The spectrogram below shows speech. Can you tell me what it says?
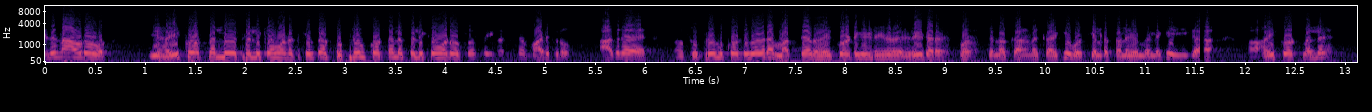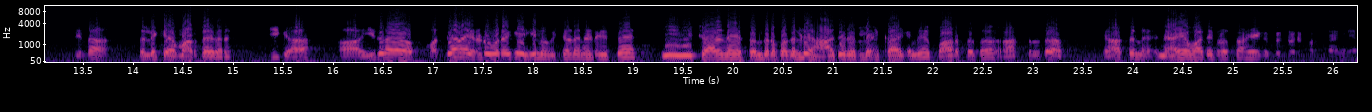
ಇದನ್ನ ಅವರು ಈ ಹೈಕೋರ್ಟ್ನಲ್ಲಿ ಸಲ್ಲಿಕೆ ಮಾಡೋದಕ್ಕಿಂತ ಸುಪ್ರೀಂ ಕೋರ್ಟ್ನಲ್ಲಿ ಸಲ್ಲಿಕೆ ಮಾಡಬೇಕು ಅಂತ ಈ ಯೋಚನೆ ಮಾಡಿದ್ರು. ಆದ್ರೆ ಸುಪ್ರೀಂ ಕೋರ್ಟ್ ಹೋದ್ರೆ ಮತ್ತೆ ಅದು ಹೈಕೋರ್ಟ್ಗೆ ರೀಡೈರೆಕ್ಟ್ ಮಾಡೋ ಕಾರಣಕ್ಕಾಗಿ ವಕೀಲರ ಸಲಹೆ ಮೇಲೆಗೆ ಈಗ ಹೈಕೋರ್ಟ್ ನಲ್ಲೇ ದಿನ ಸಲ್ಲಿಕೆ ಮಾಡ್ತಾ ಇದ್ದಾರೆ. ಈಗ ಇದರ ಮಧ್ಯಾಹ್ನ ಎರಡೂವರೆಗೆ ಏನು ವಿಚಾರಣೆ ನಡೆಯುತ್ತೆ? ಈ ವಿಚಾರಣೆ ಸಂದರ್ಭದಲ್ಲಿ ಹಾಜರಿರ್ಲಿಕ್ಕಾಗಿನೇ ಭಾರತದ ರಾಷ್ಟ್ರದ ಖ್ಯಾತ ನ್ಯಾ- ನ್ಯಾಯವಾದಿಗಳು ಸಹ ಈಗ ಬೆಂಗಳೂರಿಗೆ ಬರ್ತಾ ಇದ್ದಾರೆ?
